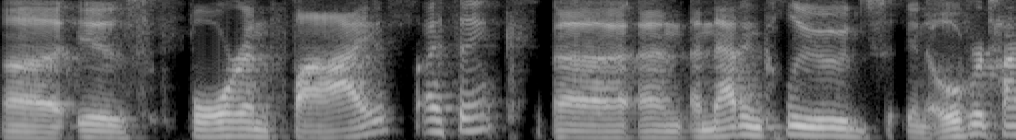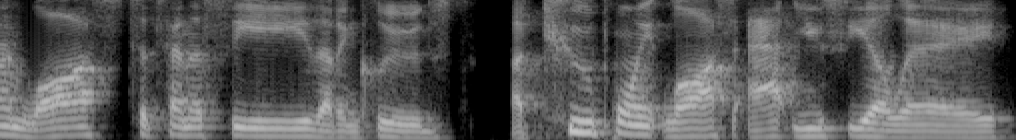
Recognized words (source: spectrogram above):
uh, is four and five, I think, uh, and and that includes an overtime loss to Tennessee. That includes a two point loss at UCLA,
